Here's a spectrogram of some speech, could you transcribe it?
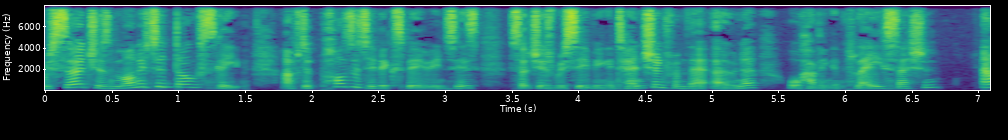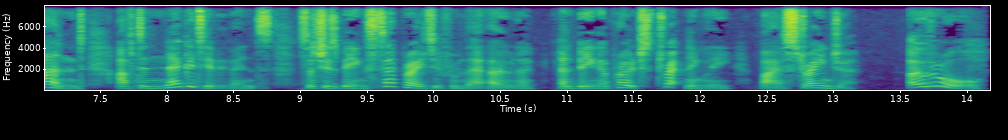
Researchers monitored dogs' sleep after positive experiences, such as receiving attention from their owner or having a play session, and after negative events, such as being separated from their owner and being approached threateningly by a stranger. Overall,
